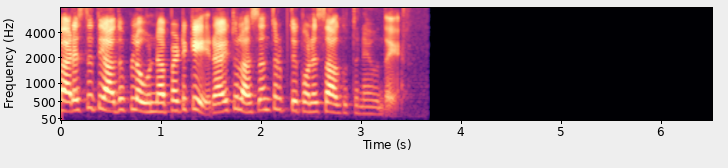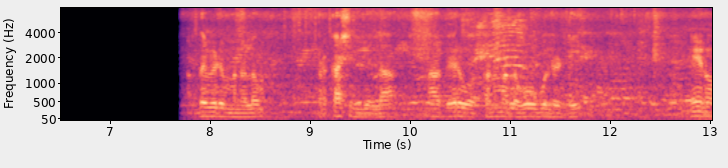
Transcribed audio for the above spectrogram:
పరిస్థితి అదుపులో ఉన్నప్పటికీ రైతుల అసంతృప్తి కొనసాగుతూనే ఉంది. అర్ధవీడు మండలం ప్రకాశం జిల్లా. నా పేరు కనుమర్ల ఓబుల్ రెడ్డి. నేను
